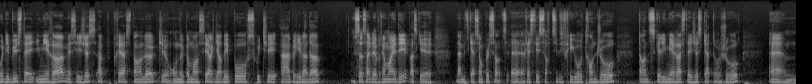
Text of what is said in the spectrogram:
Au début, c'était Humira, mais c'est juste à peu près à ce temps-là qu'on a commencé à regarder pour switcher à Abrilada. Ça, ça a vraiment aidé parce que la médication peut euh, rester sortie du frigo 30 jours, tandis que l'Humira, c'était juste 14 jours. Euh,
